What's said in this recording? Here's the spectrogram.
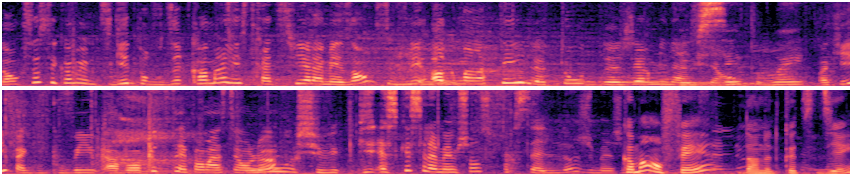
Donc ça, c'est comme un petit guide pour vous dire comment les stratifier à la maison si vous voulez augmenter le taux de germination. Réussite, oui. OK, fait que vous pouvez avoir toute cette information-là. Oh, je suis... Puis est-ce que c'est la même chose pour celle-là, j'imagine? Comment on fait dans notre quotidien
